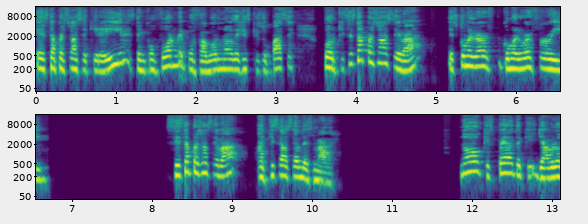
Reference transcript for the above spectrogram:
esta persona se quiere ir, está inconforme, por favor no dejes que eso pase, porque si esta persona se va, es como el, como el referee. Si esta persona se va, aquí se va a hacer un desmadre. No, que espérate, que ya habló,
